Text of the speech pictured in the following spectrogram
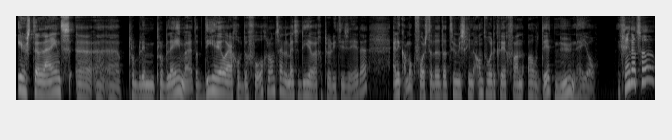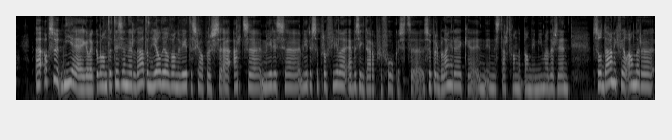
eerste lijns problemen, dat die heel erg op de voorgrond zijn. De mensen die heel erg geprioritiseren. En ik kan me ook voorstellen dat u misschien antwoorden kreeg van, oh dit nu? Nee joh. Ging dat zo? Uh, absoluut niet eigenlijk, want het is inderdaad een heel deel van de wetenschappers, uh, artsen, medische, medische profielen hebben zich daarop gefocust. Uh, superbelangrijk in, in de start van de pandemie, maar er zijn zodanig veel andere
